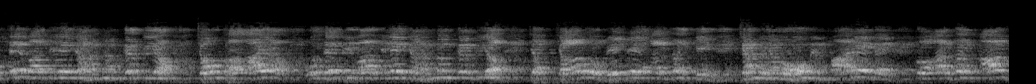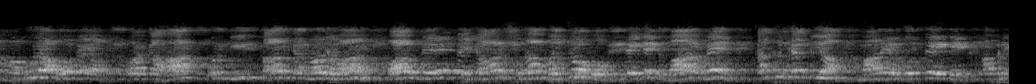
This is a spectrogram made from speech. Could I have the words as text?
उसे वासिले जहन्नम कर दिया, चौथा आया, उसे भी वासिले जहन्नम कर दिया। जब चारों बेटे अर्जन के जंग जगहों में मारे गए तो अर्जन आग बबूला हो गया। और कहा, उन्नीस साल का नौजवान, और मेरे तैयार शुदा बच्चों को एक एक बार में कत्ल कर दिया। मारे गुस्से के अपने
